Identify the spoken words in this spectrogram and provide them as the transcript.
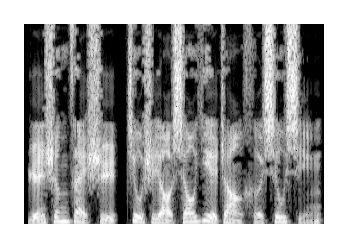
人生在世就是要消业障和修行。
